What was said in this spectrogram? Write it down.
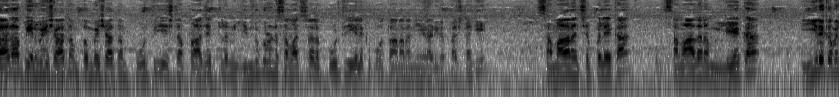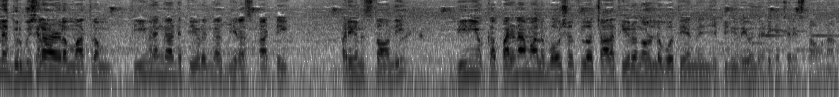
దాదాపు ఎనభై శాతం తొంభై శాతం పూర్తి చేసిన ప్రాజెక్టులను ఎందుకు రెండు సంవత్సరాలు పూర్తి చేయలేకపోతున్నారని నేను అడిగిన ప్రశ్నకి సమాధానం చెప్పలేక సమాధానం లేక ఈ రకమైన దుర్భుషలాడడం ఆడడం మాత్రం తీవ్రంగా అంటే తీవ్రంగా బీఆర్ఎస్ పార్టీ పరిగణిస్తా ఉంది దీని యొక్క పరిణామాలు భవిష్యత్తులో చాలా తీవ్రంగా ఉండబోతాయని చెప్పి నేను రేవంత్ రెడ్డికి హెచ్చరిస్తా ఉన్నాను.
